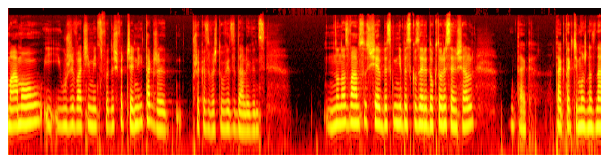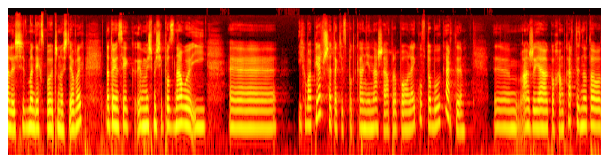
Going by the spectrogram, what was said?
mamą i, i używać i mieć swoje doświadczenie i także przekazywać tą wiedzę dalej, więc no nazwałam się bez, nie bez kozery Doktor Essential. Tak. Tak, tak Cię można znaleźć w mediach społecznościowych. Natomiast jak myśmy się poznały i, e, i chyba pierwsze takie spotkanie nasze a propos olejków to były karty. A że ja kocham karty, no to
